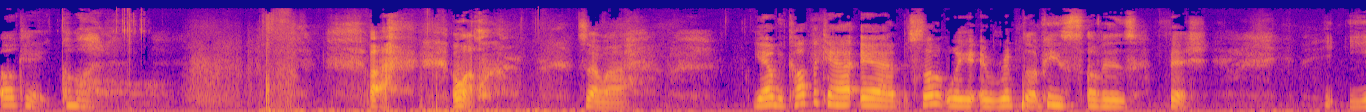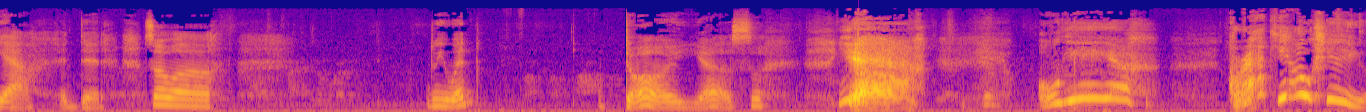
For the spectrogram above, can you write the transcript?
Okay, come on. Uh, oh well. So, uh, yeah, we caught the cat, and suddenly it ripped a piece of his fish. Yeah, it did. So, uh, do we win? Duh, yes. Yeah! Oh yeah! Crack Yoshi!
